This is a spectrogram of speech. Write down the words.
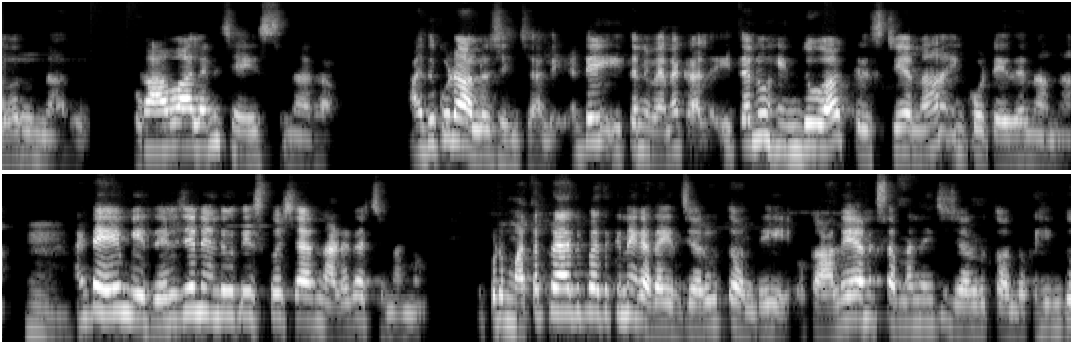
ఎవరున్నారు. కావాలని చేయిస్తున్నారా? అది కూడా ఆలోచించాలి. అంటే ఇతని వెనకాల ఇతను హిందువా క్రిస్టియనా ఇంకోటి ఏదైనా అన్నా. అంటే మీరు రిలిజన్ ఎందుకు తీసుకొచ్చారని అడగచ్చు నన్ను. ఇప్పుడు మత ప్రాతిపదికనే కదా ఇది జరుగుతోంది. ఒక ఆలయానికి సంబంధించి జరుగుతోంది ఒక హిందూ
